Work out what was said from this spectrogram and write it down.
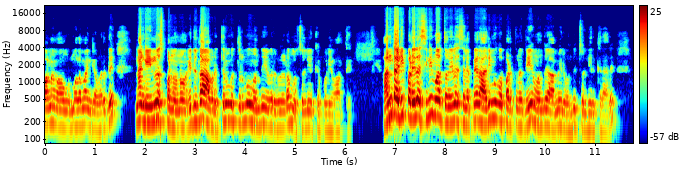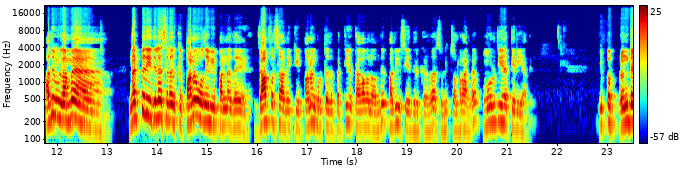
பணம் அவங்க மூலமாக இங்கே வருது. நாங்கள் இன்வெஸ்ட் பண்ணணும். இதுதான் அவர் திரும்ப திரும்ப வந்து இவர்களிடம் சொல்லியிருக்கக்கூடிய வார்த்தை. அந்த அடிப்படையில் சினிமா துறையில் சில பேர் அறிமுகப்படுத்தினதையும் வந்து அமீர் வந்து சொல்லியிருக்கிறாரு. அதுவும் இல்லாமல் நட்பு ரீதியில் சிலருக்கு பண உதவி பண்ணது ஜாஃபர் சாதிக்கு பணம் கொடுத்ததை பற்றி தகவலை வந்து பதிவு செய்திருக்கிறதா சொல்லி சொல்கிறாங்க முழுதியாக தெரியாது. இப்போ இந்த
